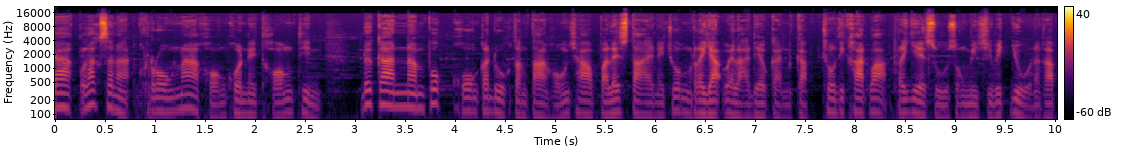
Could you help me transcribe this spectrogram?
จากลักษณะโครงหน้าของคนในท้องถิ่นโดยการนำพวกโครงกระดูกต่างๆ ของชาวปาเลสไตน์ในช่วงระยะเวลาเดียวกันกับช่วงที่คาดว่าพระเยซูทรงมีชีวิตอยู่นะครับ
